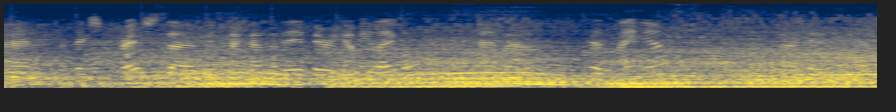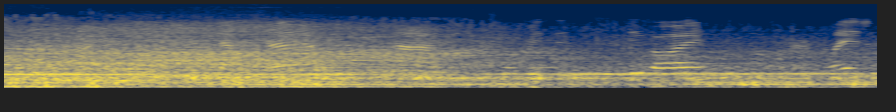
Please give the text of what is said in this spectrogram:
and Perfection Fresh, so we pack under their Very Yummy label. And um, Tasmania, uh, there's, uh, South Australia, uh, strawberries in Dubai, Malaysia,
